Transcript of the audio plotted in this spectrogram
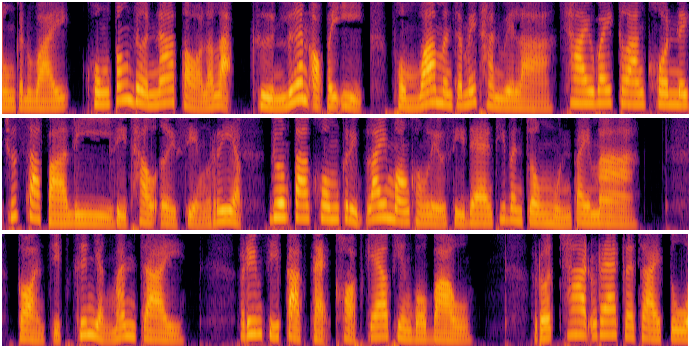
ลงกันไว้ คงต้องเดินหน้าต่อแล้วละ่ะ คืนเลื่อนออกไปอีก ผมว่ามันจะไม่ทันเวลา ชายวัยกลางคนในชุดซาฟารี สีเทาเอ่ยเสียงเรียบ ดวงตาคมกริบไล่มองของเหลวสีแดงที่บรรจงหมุนไปมา ก่อนจิบขึ้นอย่างมั่นใจ ริมฝีปากแตะขอบแก้วเพียงเบาๆ รสชาติแรกกระจายตัว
